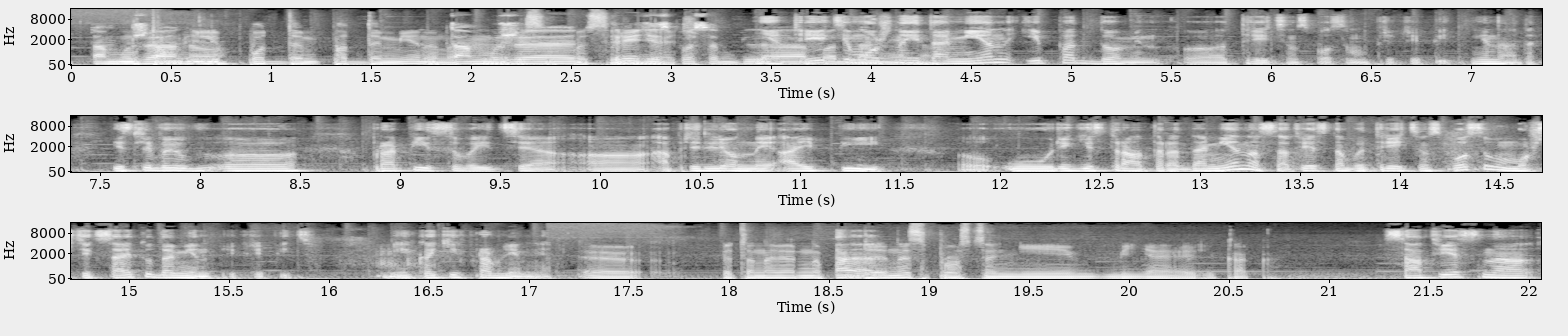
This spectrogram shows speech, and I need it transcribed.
там ну, уже там оно... или под, дом, под домены. Ну, там уже третий способ для Нет, третий можно и домен, и под домен э, третьим способом прикрепить. Не надо. Если вы э, прописываете э, определенный IP э, у регистратора домена, соответственно, вы третьим способом можете к сайту домен прикрепить. Никаких проблем нет. Э, это, наверное, по а, DNS просто не меняя или как? Соответственно,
